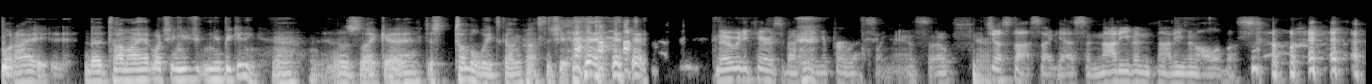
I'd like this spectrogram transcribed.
what I the time I had watching New, New Beginning. Uh, it was like uh, just tumbleweeds going past the shit. Nobody cares about King of Pro Wrestling, man. So no. just us, I guess, and not even not even all of us.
